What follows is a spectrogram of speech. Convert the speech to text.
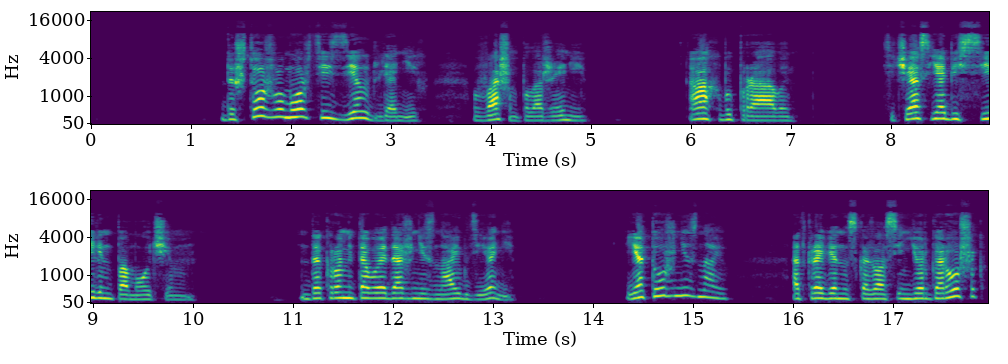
— да что же вы можете сделать для них в вашем положении? Ах, вы правы. Сейчас я бессилен помочь им. Да кроме того, я даже не знаю, где они. Я тоже не знаю, — откровенно сказал сеньор Горошек,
